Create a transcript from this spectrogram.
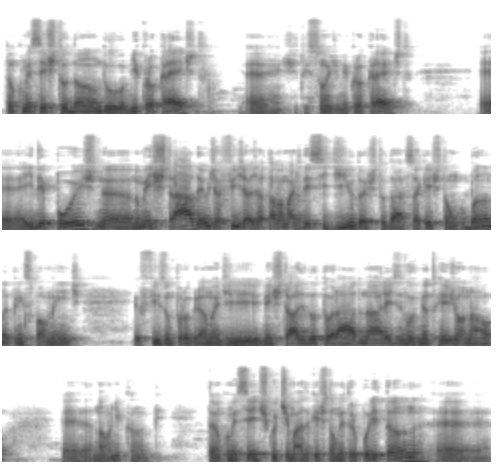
Então, comecei estudando microcrédito, é, instituições de microcrédito, é, e depois, no mestrado, eu já fiz, já estava mais decidido a estudar essa questão urbana, principalmente. Eu fiz um programa de mestrado e doutorado na área de desenvolvimento regional é, na Unicamp. Então, eu comecei a discutir mais a questão metropolitana, é,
